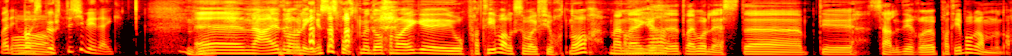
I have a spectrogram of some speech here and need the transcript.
Var det, Og, spurte ikke vi deg? Eh, nei, det var vel ingen som spurte meg da, for når jeg eh, gjorde partivalg, så var jeg 14 år. Men oh, jeg ja. eh, drev og leste de, særlig de røde partiprogrammene, da.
